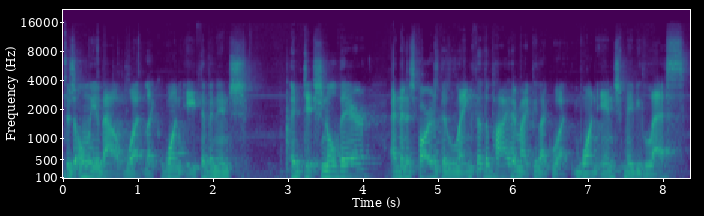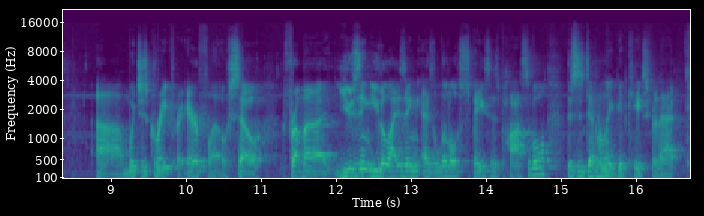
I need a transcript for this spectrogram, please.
there's only about what, like one eighth of an inch additional there. And then as far as the length of the Pi, there might be like what, one inch, maybe less, um, which is great for airflow. So from using, utilizing as little space as possible, this is definitely a good case for that.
